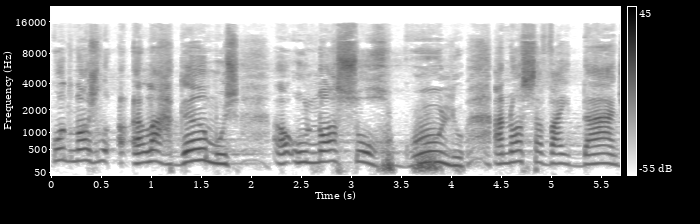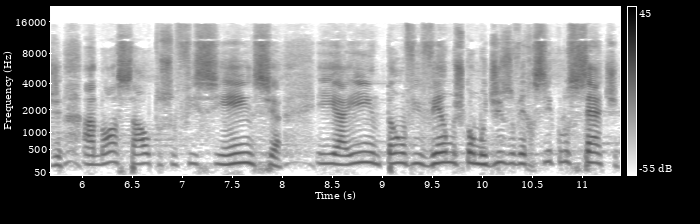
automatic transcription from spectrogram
quando nós largamos o nosso orgulho, a nossa vaidade, a nossa autossuficiência, e aí então vivemos, como diz o versículo 7.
